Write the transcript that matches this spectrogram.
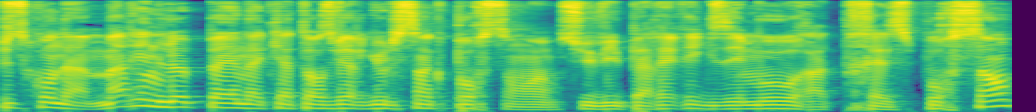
puisqu'on a Marine Le Pen à 14,5%, hein, suivi par Éric Zemmour à 13%,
